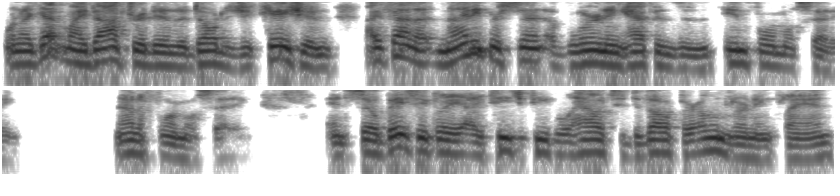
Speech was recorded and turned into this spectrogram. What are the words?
When I got my doctorate in adult education, I found that 90% of learning happens in an informal setting, not a formal setting. And so basically, I teach people how to develop their own learning plan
